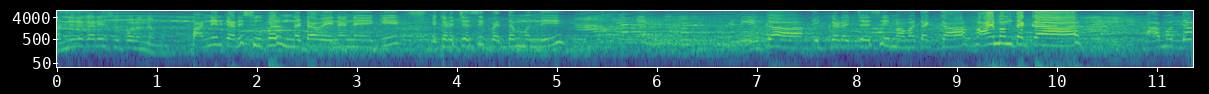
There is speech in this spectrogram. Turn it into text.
పన్నీర్ కర్రీ సూపర్ ఉందమ్మా. పన్నీర్ కర్రీ సూపర్ ఉందట వేణన్నయ్యకి. ఇక్కడ వచ్చేసి పెద్దమ్మ ఉంది. ఇంకా ఇక్కడ వచ్చేసి మమతక్క. హాయ్ మమతక్క. ఆ మొత్తం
